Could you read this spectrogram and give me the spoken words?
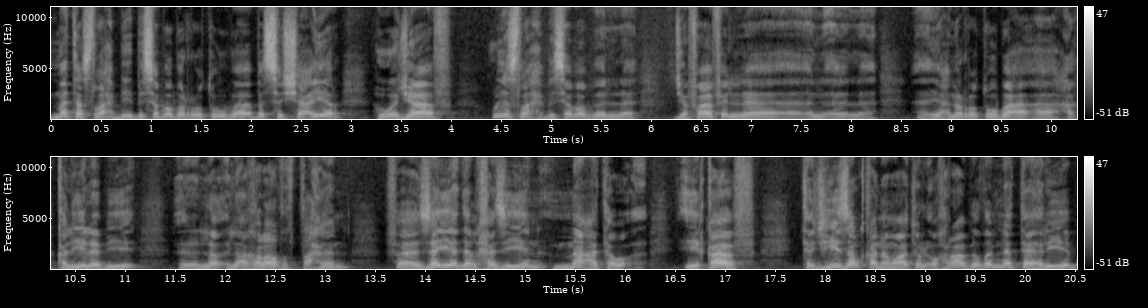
ما تصلح بسبب الرطوبة بس الشعير هو جاف. ويصلح بسبب جفاف يعني الرطوبة قليلة به لأغراض الطحن فزيد الخزين مع إيقاف تجهيز القنوات الأخرى بضمن التهريب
